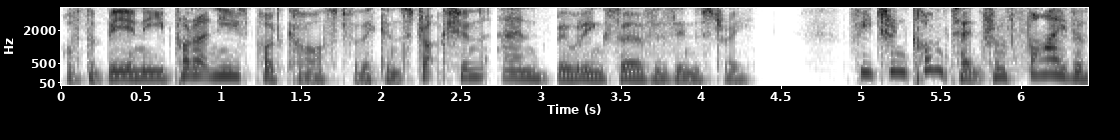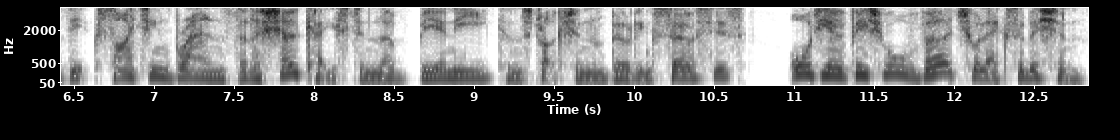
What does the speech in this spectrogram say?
of the B&E Product News podcast for the construction and building services industry featuring content from five of the exciting brands that are showcased in the B&E Construction and Building Services audiovisual virtual exhibition.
